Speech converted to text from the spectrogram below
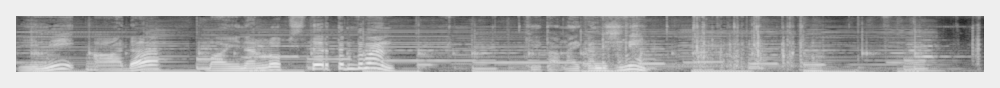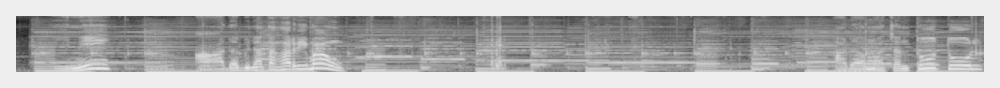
Ini ada mainan lobster, teman-teman. Kita naikkan di sini. Ini ada binatang harimau. Ada macan tutul.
